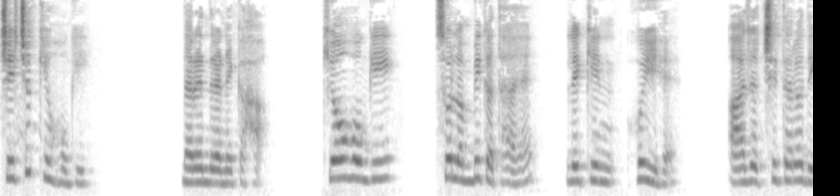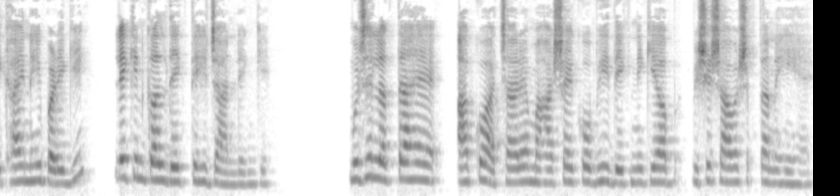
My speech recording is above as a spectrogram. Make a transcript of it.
चेचक क्यों होगी? नरेंद्र ने कहा, क्यों होगी? सो लंबी कथा है, लेकिन हुई है। आज अच्छी तरह दिखाई नहीं पड़ेगी, लेकिन कल देखते ही जान लेंगे। मुझे लगता है आपको आचार्य महाशय को भी देखने की अब विशेष आवश्यकता नहीं है।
